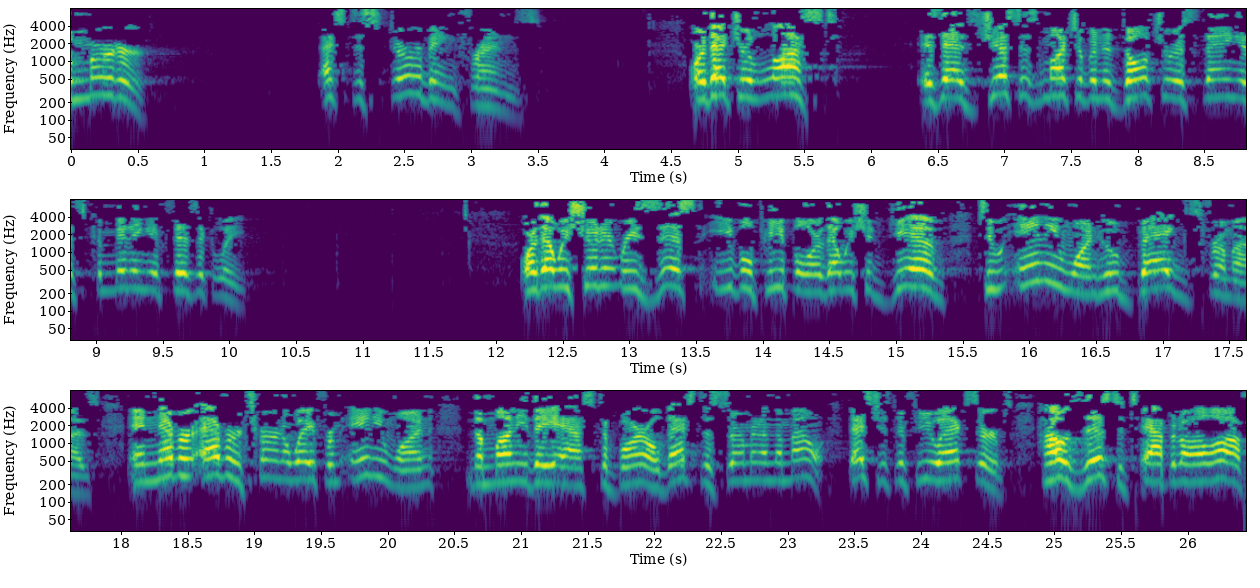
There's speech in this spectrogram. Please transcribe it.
of murder. That's disturbing, friends. Or that your lust is that it's just as much of an adulterous thing as committing it physically or that we shouldn't resist evil people, or that we should give to anyone who begs from us, and never ever turn away from anyone the money they ask to borrow. That's the Sermon on the Mount. That's just a few excerpts. How's this to tap it all off?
